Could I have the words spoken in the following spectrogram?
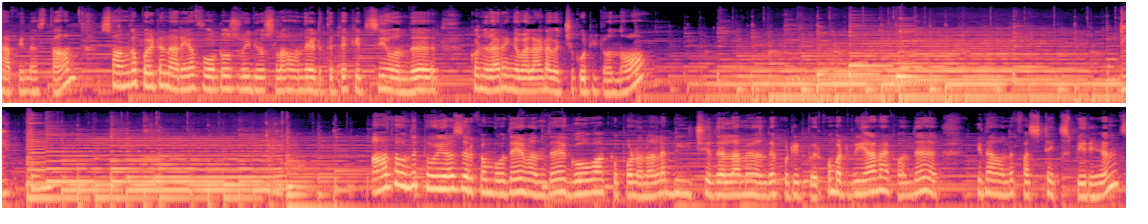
ஹாப்பினஸ் தான். ஸோ அங்கே போயிட்டு நிறைய ஃபோட்டோஸ் வீடியோஸ்லாம் வந்து எடுத்துகிட்டு கிட்ஸையும் வந்து கொஞ்ச நேரம் இங்கே விளையாட வச்சு கூட்டிகிட்டு வந்தோம். அதை வந்து டூ இயர்ஸ் இருக்கும்போதே வந்து கோவாக்கு போனனால பீச் இதெல்லாமே வந்து கூட்டிகிட்டு போயிருக்கோம். பட் ரியானாக்கு வந்து இதான் வந்து ஃபஸ்ட் எக்ஸ்பீரியன்ஸ்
